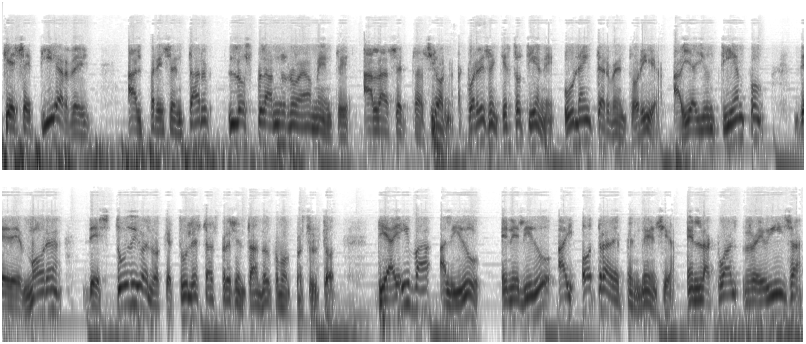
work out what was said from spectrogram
que se pierde al presentar los planos nuevamente a la aceptación. Acuérdense que esto tiene una interventoría. Ahí hay un tiempo de demora, de estudio de lo que tú le estás presentando como constructor. De ahí va al IDU. En el IDU hay otra dependencia en la cual revisa,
